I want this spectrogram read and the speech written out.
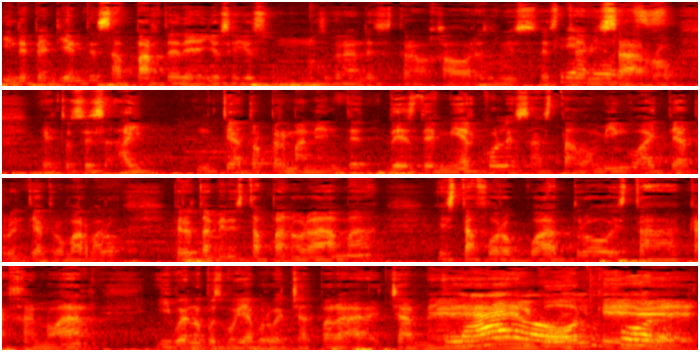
independientes, aparte de ellos, ellos son unos grandes trabajadores, Luis este, Bizarro. Entonces hay un teatro permanente, desde miércoles hasta domingo hay teatro en Teatro Bárbaro, pero también está Panorama, está Foro 4, está Caja Noir y bueno, pues voy a aprovechar para echarme el gol que,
